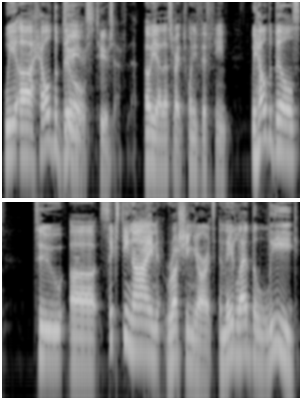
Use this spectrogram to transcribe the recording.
We uh, held the two Bills. years. Two years after. Oh yeah, that's right, 2015. We held the Bills to uh, 69 rushing yards, and they led the league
